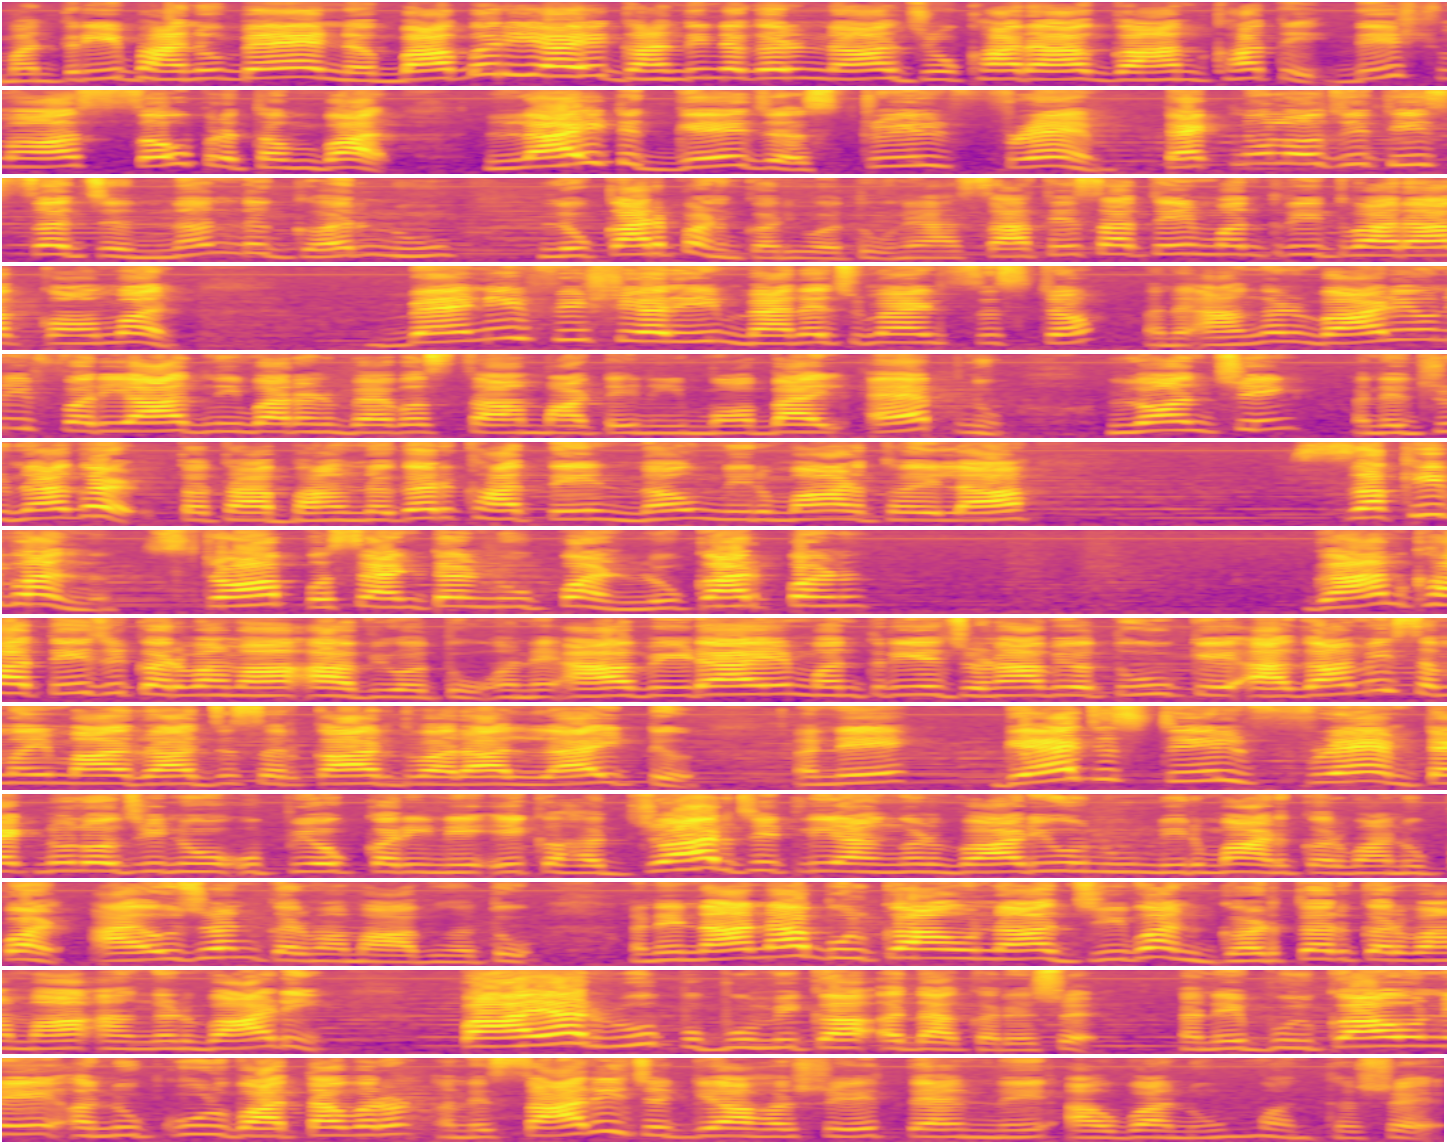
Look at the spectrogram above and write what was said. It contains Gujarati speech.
મંત્રી ભાનુબેન બાબરિયાએ ગાંધીનગરના જોખારા ગામ ખાતે દેશમાં સૌ પ્રથમવાર લાઇટ ગેજ, સ્ટીલ ફ્રેમ ટેકનોલોજીથી સજ્જ નંદ ઘરનું લોકાર્પણ કર્યું હતું અને આ સાથે સાથે મંત્રી દ્વારા કોમન બેનિફિશિયરી મેનેજમેન્ટ સિસ્ટમ અને આંગણવાડીઓની ફરિયાદ નિવારણ વ્યવસ્થા માટેની મોબાઈલ એપનું લોન્ચિંગ અને જુનાગઢ તથા ભાવનગર ખાતે નવનિર્માણ થયેલા સખીવન સ્ટોપ સેન્ટરનું પણ લોકાર્પણ ગામ ખાતે જ કરવામાં આવ્યું હતું અને આ વેળાએ મંત્રીએ જણાવ્યું હતું કે આગામી સમયમાં રાજ્ય સરકાર દ્વારા લાઇટ અને ગેજ સ્ટીલ ફ્રેમ ટેકનોલોજીનો ઉપયોગ કરીને એક હજાર જેટલી આંગણવાડીઓનું નિર્માણ કરવાનું પણ આયોજન કરવામાં આવ્યું હતું અને નાના ભૂલકાઓના જીવન ઘડતર કરવામાં આંગણવાડી પાયારૂપ ભૂમિકા અદા કરે છે. અને ભૂલકાઓને અનુકૂળ વાતાવરણ અને સારી જગ્યા હશે તેમને આવવાનું મન થશે.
